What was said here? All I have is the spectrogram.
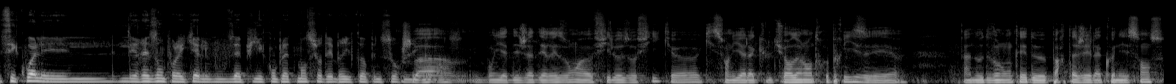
C'est quoi les, les, raisons pour lesquelles vous vous appuyez complètement sur des briques open source chez bah, Bon, il y a déjà des raisons euh, philosophiques euh, qui sont liées à la culture de l'entreprise et à notre volonté de partager la connaissance.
